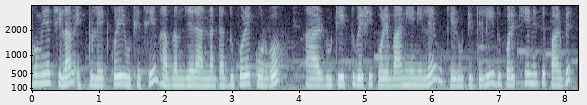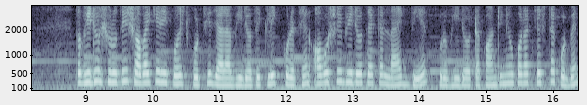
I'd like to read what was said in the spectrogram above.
ঘুমিয়েছিলাম, একটু লেট করেই উঠেছি। ভাবলাম যে রান্নাটা দুপুরে করব, আর রুটি একটু বেশি করে বানিয়ে নিলে ওকে রুটি দিলেই দুপুরে খেয়ে নিতে পারবে। তো ভিডিও শুরুতেই সবাইকে রিকোয়েস্ট করছি যারা ভিডিওতে ক্লিক করেছেন, অবশ্যই ভিডিওতে একটা লাইক দিয়ে পুরো ভিডিওটা কন্টিনিউ করার চেষ্টা করবেন।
